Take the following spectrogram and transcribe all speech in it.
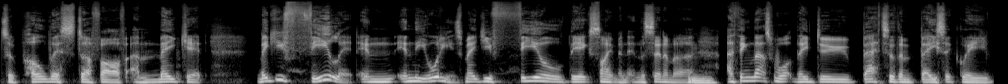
to pull this stuff off and make it make you feel it in in the audience, make you feel the excitement in the cinema. Mm. I think that's what they do better than basically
